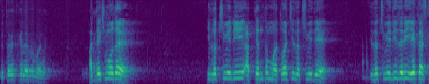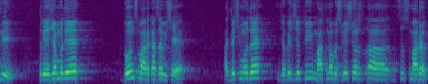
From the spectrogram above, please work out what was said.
वितरित केल्याप्रमाणे. अध्यक्ष महोदय ही लक्षवेधी अत्यंत महत्वाची लक्षवेधी आहे. ही लक्षवेधी जरी एक असली तरी याच्यामध्ये दोन स्मारकाचा विषय आहे. अध्यक्ष महोदय जगज्योती महात्मा बसवेश्वरचं स्मारक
